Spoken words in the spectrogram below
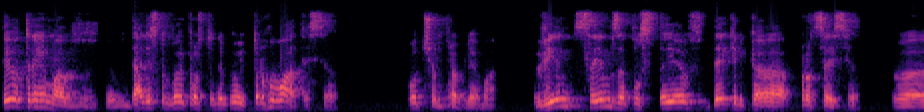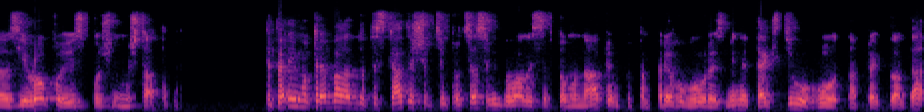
Ти отримав, далі з тобою просто не будуть торгуватися. От чому проблема. Він цим запустив декілька процесів е, з Європою і Сполученими Штатами. Тепер йому треба дотискати, щоб ці процеси відбувалися в тому напрямку, там переговори, зміни текстів угод, наприклад, да?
